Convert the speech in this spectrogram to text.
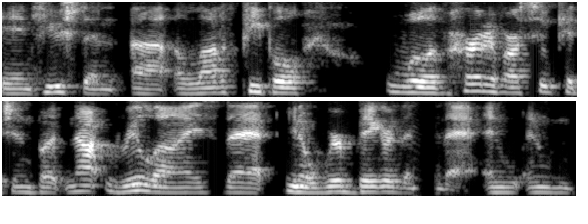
in Houston. Uh, a lot of people will have heard of our soup kitchen but not realize that you know we're bigger than that and and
